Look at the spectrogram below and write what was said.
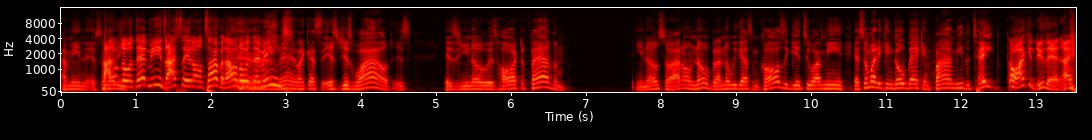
I mean, if I don't know what that means. I say it all the time, but I don't know what that means. Man, like I said, it's just wild. It's, it's you know, it's hard to fathom. You know, so I don't know, but I know we got some calls to get to. I mean, if somebody can go back and find me the tape, Oh, I can do that. I,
